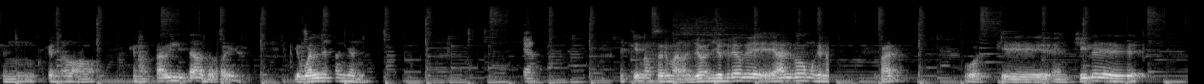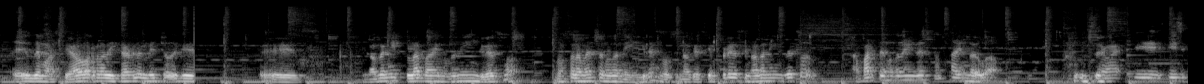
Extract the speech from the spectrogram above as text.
que, no, que no está habilitado todavía. Igual le están yendo. Ya. Es que no sé, hermano, yo, yo creo que es algo como que no porque en Chile es demasiado radical el hecho de que eh, si no tenéis plata y no tenéis ingresos, no solamente no tenéis ingresos, sino que siempre si no tenéis ingresos, aparte de no tenéis ingresos, Entonces, va- Y, y-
